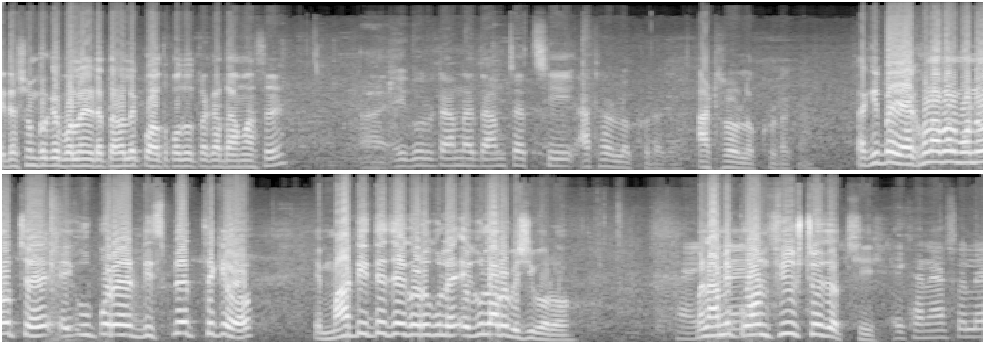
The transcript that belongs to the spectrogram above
এটা সম্পর্কে বলেন এটা তাহলে কত কত টাকা দাম আছে? এই গরুটা আমরা দাম চাচ্ছি আঠারো লক্ষ টাকা। আঠারো লক্ষ টাকা। আকিব ভাই এখন আমার মনে হচ্ছে এই উপরের ডিসপ্লে থেকেও এই মাটিতে যে গরুগুলো এগুলো আরও বেশি বড়। মানে আমি কনফিউজড হয়ে যাচ্ছি। এখানে আসলে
